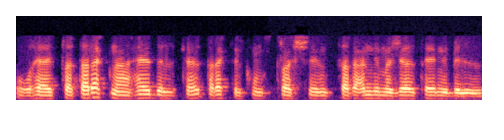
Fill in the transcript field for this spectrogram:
وهيك. فتركنا هذا تركت ال construction صار عندي مجال ثاني بال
